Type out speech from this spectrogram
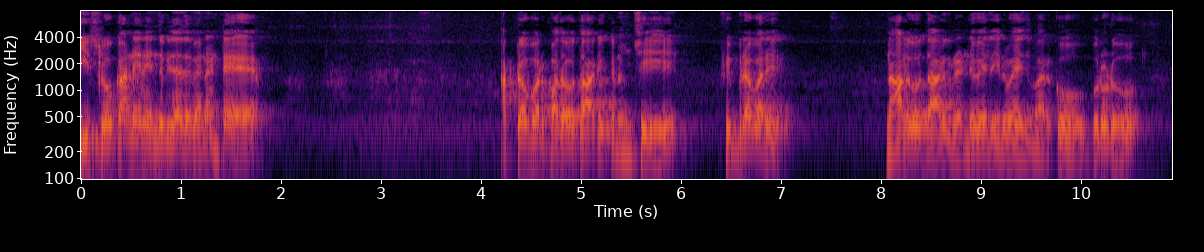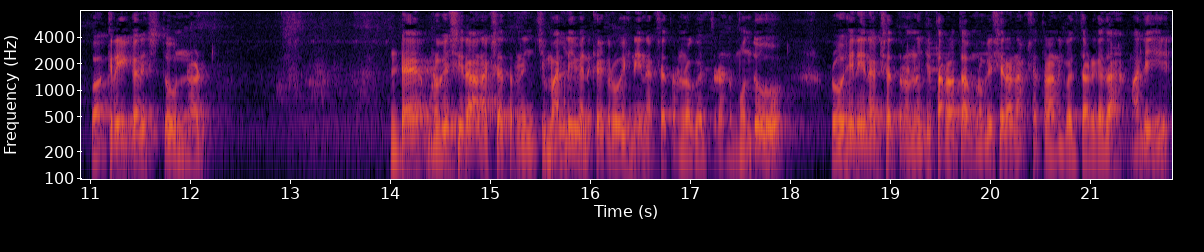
ఈ శ్లోకాన్ని నేను ఎందుకు చదివానంటే అక్టోబర్ పదవ తారీఖు నుంచి ఫిబ్రవరి నాలుగో తారీఖు రెండు వేల ఇరవై ఐదు వరకు గురుడు వక్రీకరిస్తూ ఉన్నాడు. అంటే మృగశిర నక్షత్రం నుంచి మళ్ళీ వెనకకి రోహిణి నక్షత్రంలోకి వెళ్తున్నాడు ముందు రోహిణి నక్షత్రం నుంచి తర్వాత మృగశిర నక్షత్రానికి వెళ్తాడు కదా మళ్ళీ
